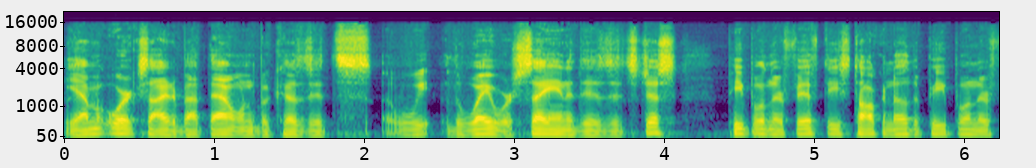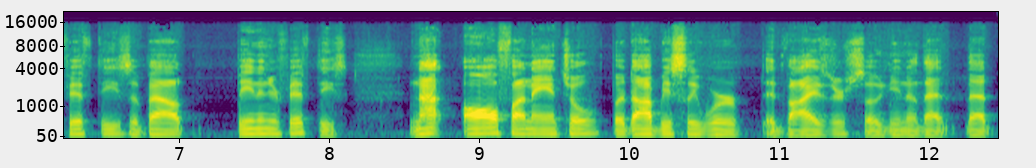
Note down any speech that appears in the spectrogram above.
Yeah, we're excited about that one because it's we the way we're saying it is it's just people in their 50s talking to other people in their 50s about being in your 50s. Not all financial, but obviously we're advisors, so you know that that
